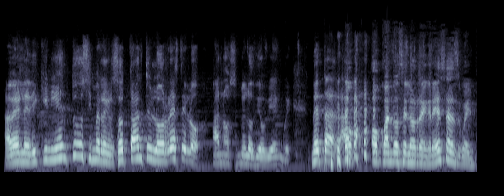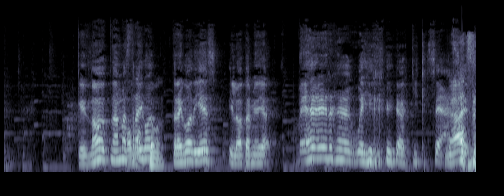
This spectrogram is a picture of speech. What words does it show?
A ver, le di 500 y me regresó tanto y lo resta y lo. Ah, no, sí me lo dio bien, güey. Neta, O, o cuando se lo regresas, güey. Que no, nada más ¿Cómo? traigo, ¿Cómo? traigo 10 y luego también ya. Verga, güey. Aquí qué se Ah, hace.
